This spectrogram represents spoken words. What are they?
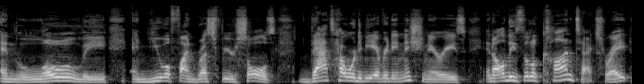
and lowly, and you will find rest for your souls. That's how we're to be everyday missionaries in all these little contexts, right?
